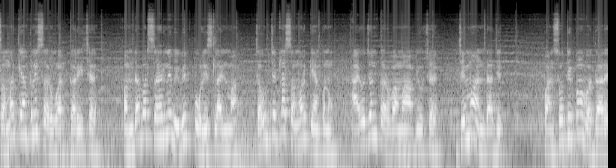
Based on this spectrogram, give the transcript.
સમર કેમ્પની શરૂઆત કરી છે. અમદાવાદ શહેરની વિવિધ પોલીસ લાઇનમાં ચૌદ જેટલા સમર કેમ્પનું આયોજન કરવામાં આવ્યું છે, જેમાં અંદાજિત પાંચસોથી પણ વધારે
